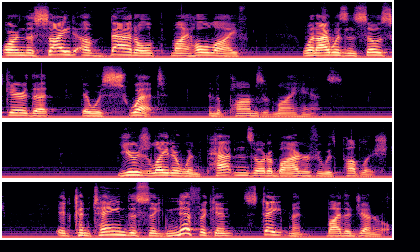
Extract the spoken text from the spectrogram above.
or in the sight of battle my whole life when I wasn't so scared that there was sweat in the palms of my hands. Years later, when Patton's autobiography was published, it contained the significant statement by the general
